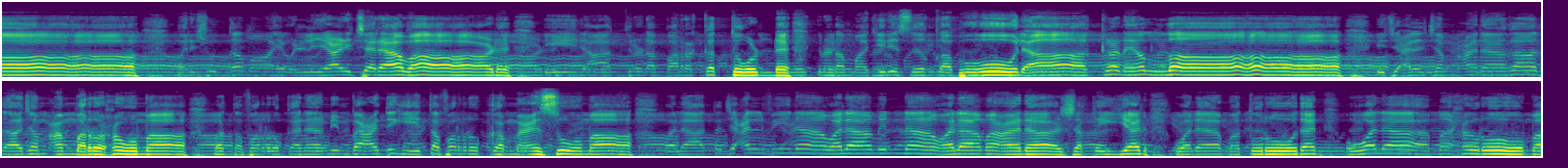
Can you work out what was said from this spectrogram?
പരിശുദ്ധമായ വെള്ളിയാഴ്ച രാവാട് ഈ രാത്രിയുടെ ബറക്കത്ത് കൊണ്ട് ഞങ്ങളുടെ മജിരിസ് കബൂലാക്കണേ അല്ലാ اجعل جمعنا هذا جمعا مرحوما وتفرقنا من بعده تفرقا معصوما ولا تجعل فينا ولا منا ولا معنا شقيا ولا مطرودا ولا محروما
